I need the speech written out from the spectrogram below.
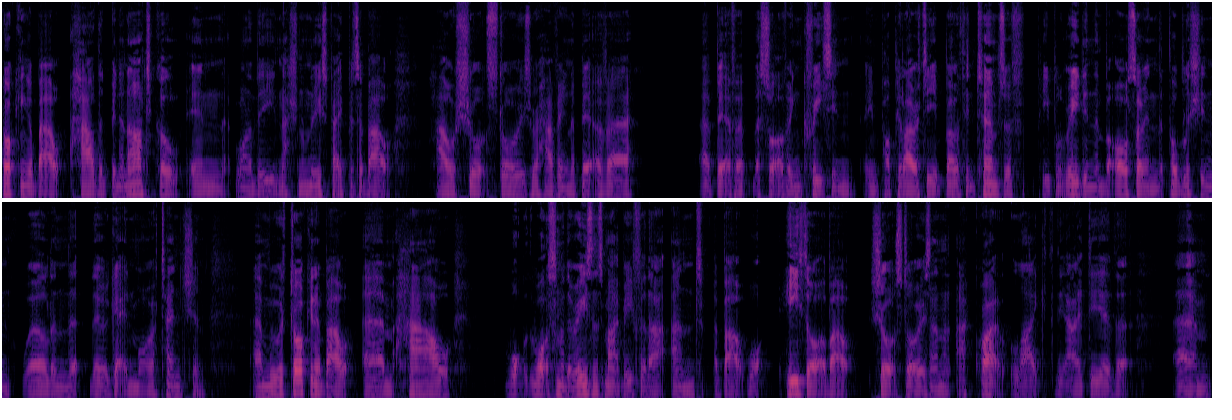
talking about how there'd been an article in one of the national newspapers about how short stories were having a bit of a a bit of a, a, sort of increase in, in popularity, both in terms of people reading them, but also in the publishing world, and that they were getting more attention. And we were talking about um, how what what some of the reasons might be for that, and about what he thought about short stories. And I quite liked the idea that um,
